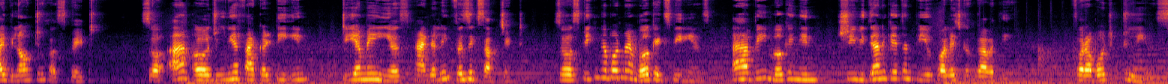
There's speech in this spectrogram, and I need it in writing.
I belong to Hospet. So I am a junior faculty in TMA years handling physics subject. So speaking about my work experience, I have been working in Sri Vidyaniketan PU College Gangavati for about two years.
